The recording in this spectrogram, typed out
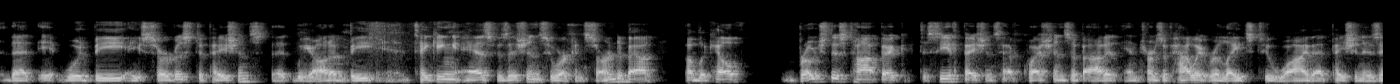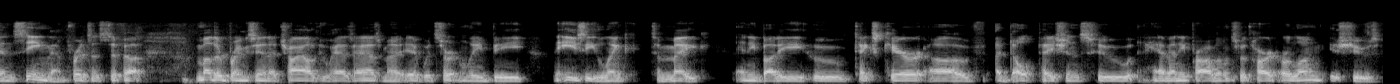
that it would be a service to patients that we ought to be taking as physicians who are concerned about public health broach this topic to see if patients have questions about it in terms of how it relates to why that patient is in seeing them. For instance, if a mother brings in a child who has asthma, it would certainly be an easy link to make. Anybody who takes care of adult patients who have any problems with heart or lung issues,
